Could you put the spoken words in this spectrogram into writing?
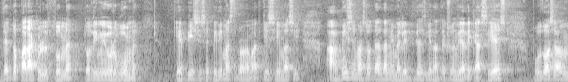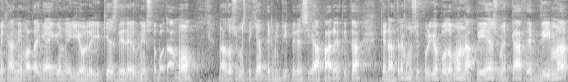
δεν το παρακολουθούμε, το δημιουργούμε. Και επίσης, επειδή είμαστε στην προγραμματική σύμβαση, εμεί είμαστε όταν ήταν οι μελετητές για να τρέξουν διαδικασίες που δώσαμε μηχανήματα για να γίνουν γεωλογικές διερευνήσεις στον ποταμό, να δώσουμε στοιχεία από την τεχνική υπηρεσία απαραίτητα και να τρέχουμε στο Υπουργείο Υποδομών να πιέζουμε κάθε βήμα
